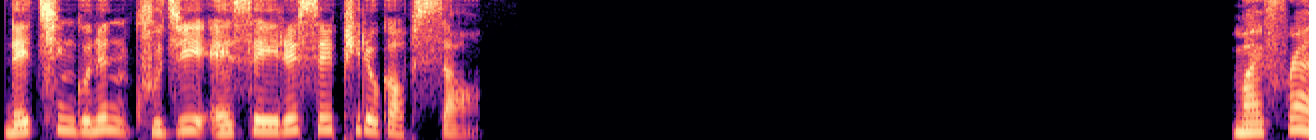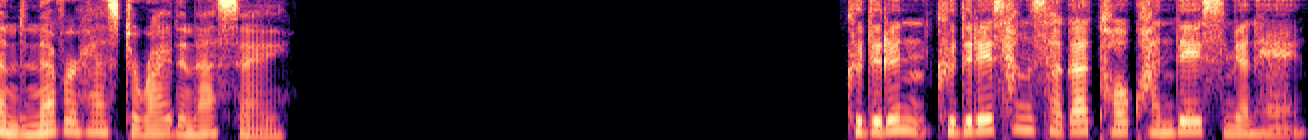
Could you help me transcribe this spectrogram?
내 친구는 굳이 에세이를 쓸 필요가 없어. My friend never has to write an essay. 그들은 그들의 상사가 더 관대했으면 해.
